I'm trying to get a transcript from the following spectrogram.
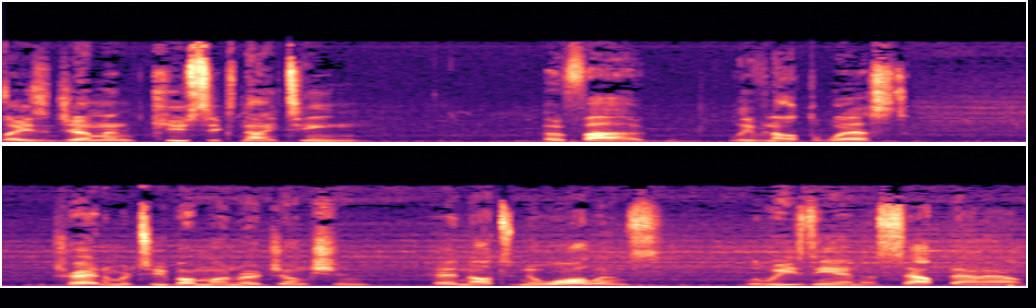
Ladies and gentlemen, Q619 05, leaving out the west. Track number two by Monroe Junction, heading out to New Orleans, Louisiana, southbound out.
